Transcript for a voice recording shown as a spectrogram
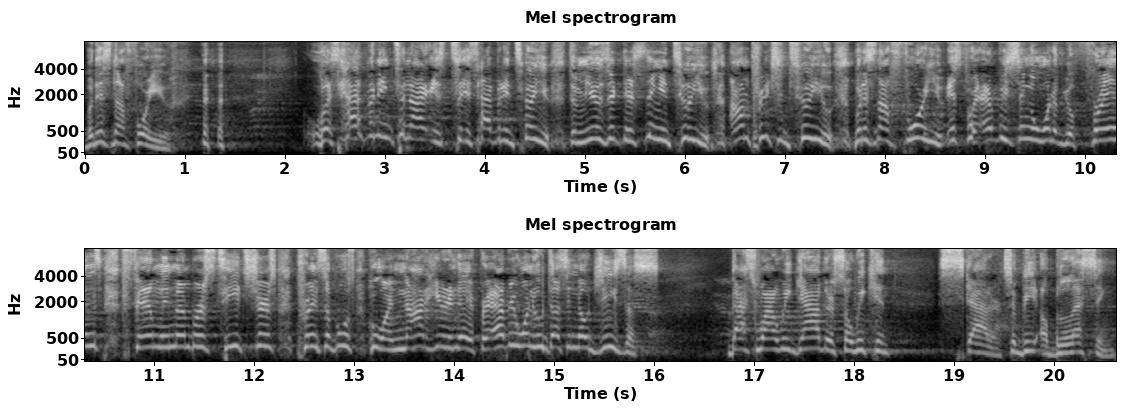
but it's not for you. What's happening tonight is, is happening to you. The music they're singing to you. I'm preaching to you, but it's not for you. It's for every single one of your friends, family members, teachers, principals who are not here today, for everyone who doesn't know Jesus. That's why we gather so we can scatter, to be a blessing.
